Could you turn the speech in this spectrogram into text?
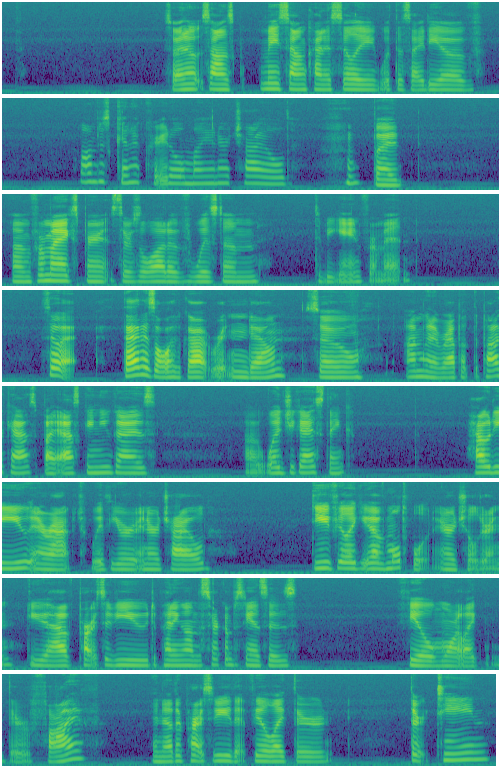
So I know it sounds may sound kind of silly with this idea of oh, I'm just gonna cradle my inner child, but um, from my experience, there's a lot of wisdom to be gained from it. So uh, that is all I've got written down. So I'm going to wrap up the podcast by asking you guys uh, what did you guys think? How do you interact with your inner child? Do you feel like you have multiple inner children? Do you have parts of you, depending on the circumstances, feel more like they're five, and other parts of you that feel like they're 13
